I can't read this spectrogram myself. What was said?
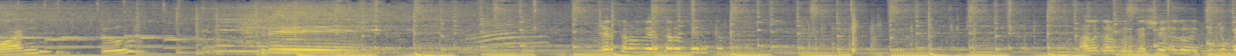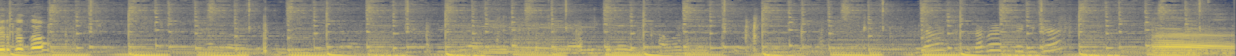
ওয়ান টু থ্রি বের করো বের করো বের করো। ভালো করে বের করো একটু বের করে দাও। হ্যাঁ।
